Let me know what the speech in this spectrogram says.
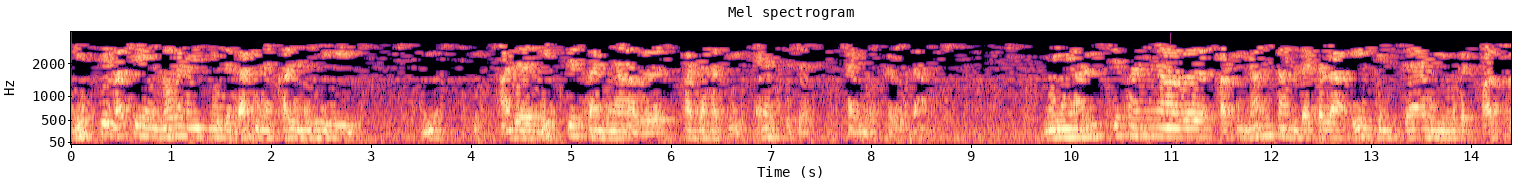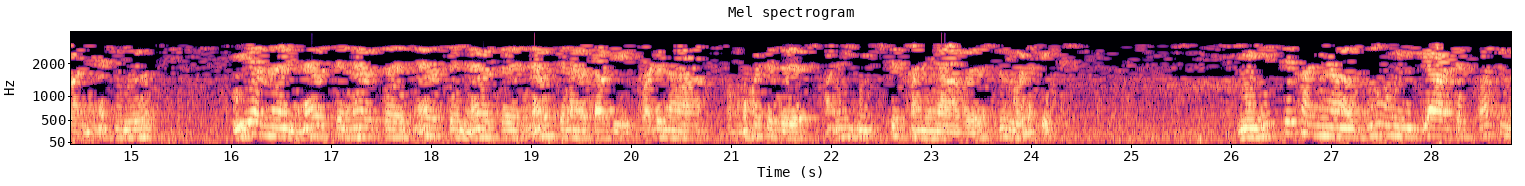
නිත්‍ය වශයෙන් නොවන විදිහට දකින කල්හි අද නිත්‍ය සංඥාව අදහති ඈතට අයින් කරලා මේ අනිත්‍ය සංඥාව අපි නම් දැකලා ඒකෙන් සෑහීමකට පත්වන්නේ නැතුව උයන නැවත නැවත නැවත නැවත නැවත නැවත අපි වඩනවා. මොකටද? අනිත්‍ය සංඥාව දුරවනකේ. මේ නිත්‍ය සංඥාව දුරු විද්‍යාවට පසුව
